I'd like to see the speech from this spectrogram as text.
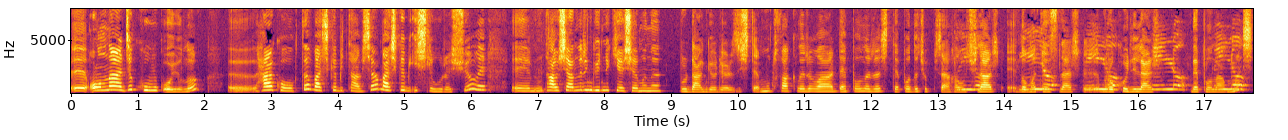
e, onlarca kovuk oyulu. E, her kovukta başka bir tavşan başka bir işle uğraşıyor ve e, tavşanların günlük yaşamını buradan görüyoruz işte. Mutfakları var depoları işte depoda çok güzel havuçlar e, domatesler e, brokoliler depolanmış.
